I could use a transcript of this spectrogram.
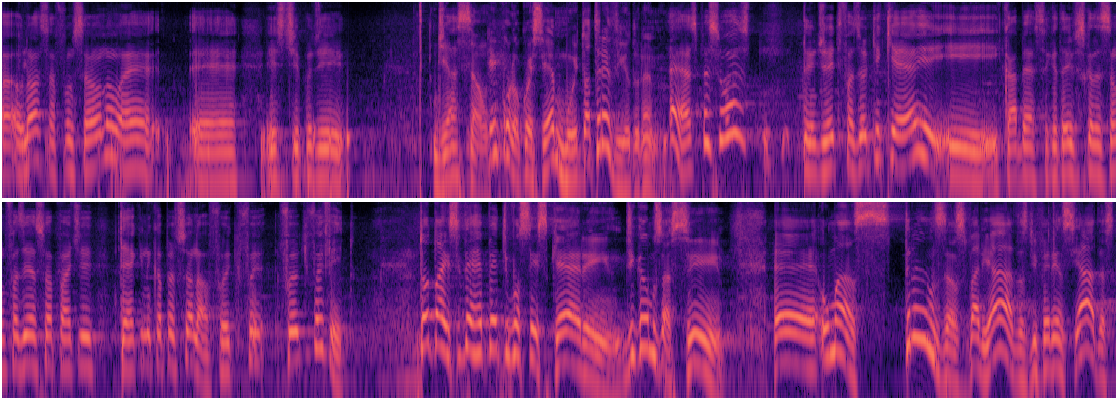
A, a, nossa função não é, é esse tipo de de ação. Quem colocou isso aí é muito atrevido, né? É, as pessoas têm direito de fazer o que quer e, e, cabe à Secretaria de Fiscalização fazer a sua parte técnica profissional. Foi o que foi, foi, o que foi feito. Então tá aí, se de repente vocês querem, digamos assim, é, umas transas variadas, diferenciadas,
